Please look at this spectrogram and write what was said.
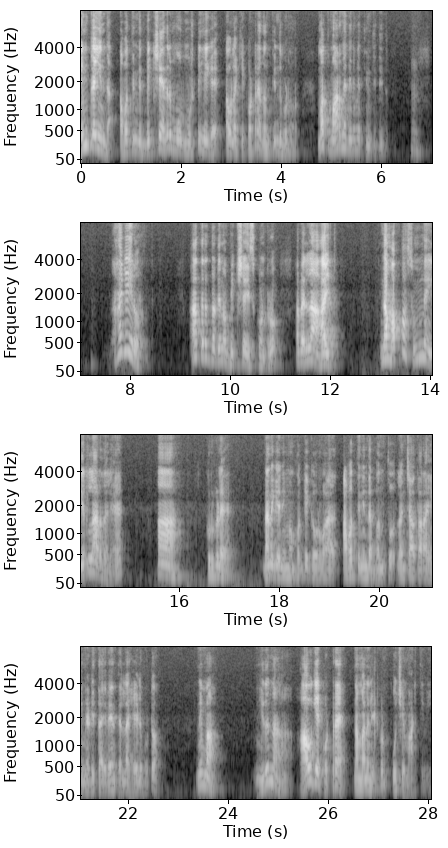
ನಿಮ್ಮ ಕೈಯಿಂದ ಅವತ್ತಿಂದ ಭಿಕ್ಷೆ ಅಂದರೆ ಮೂರು ಮುಷ್ಟಿ ಹೀಗೆ ಅವಲಕ್ಕಿ ಕೊಟ್ಟರೆ ಅದನ್ನು ತಿಂದು ಬಿಡೋರು. ಮತ್ತು ಮಾರನೇ ದಿನವೇ ತಿಂತಿದ್ದಿದ್ದು. ಹಾಗೇ ಇರೋರು ಆ ಥರದ್ದು ಅದೇನೋ ಭಿಕ್ಷೆ ಇಸ್ಕೊಂಡ್ರು ಅವೆಲ್ಲ ಆಯಿತು. ನಮ್ಮಪ್ಪ ಸುಮ್ಮನೆ ಇರಲಾರ್ದಲೆ ಗುರುಗಳೇ ನನಗೆ ನಿಮ್ಮ ಬಗ್ಗೆ ಗೌರವ ಆವತ್ತಿನಿಂದ ಬಂತು ಲಂಚಾವತಾರ ಹೆಂಗೆ ನಡೀತಾ ಇದೆ ಅಂತೆಲ್ಲ ಹೇಳಿಬಿಟ್ಟು ನಿಮ್ಮ ಇದನ್ನು ಹಾವಿಗೆ ಕೊಟ್ಟರೆ ನಮ್ಮ ಮನೇಲಿ ಇಟ್ಕೊಂಡು ಪೂಜೆ ಮಾಡ್ತೀವಿ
